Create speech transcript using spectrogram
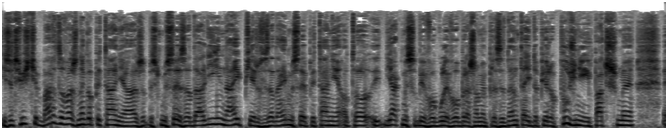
i rzeczywiście bardzo ważnego pytania, żebyśmy sobie zadali. Najpierw zadajmy sobie pytanie o to, jak my sobie w ogóle wyobrażamy prezydenta i dopiero później patrzmy, y,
